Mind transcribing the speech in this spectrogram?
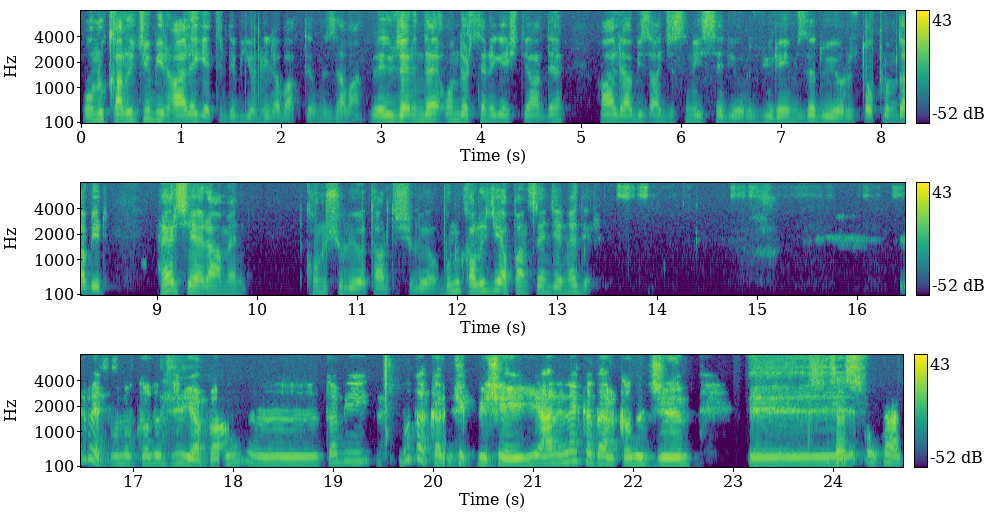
onu kalıcı bir hale getirdi bir yönüyle baktığımız zaman ve üzerinde 14 sene geçtiği halde hala biz acısını hissediyoruz, yüreğimizde duyuyoruz. Toplumda bir her şeye rağmen konuşuluyor, tartışılıyor. Bunu kalıcı yapan sence nedir? Evet bunu kalıcı yapan e, tabii bu da karışık bir şey. Yani ne kadar kalıcı e, o tart,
